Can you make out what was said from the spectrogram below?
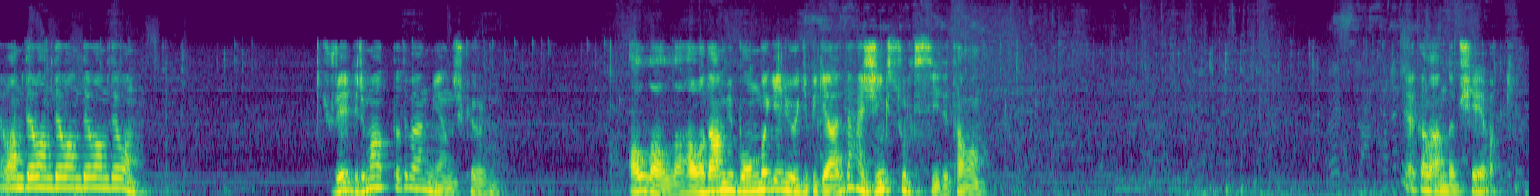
Devam devam devam devam devam. Şuraya biri mi atladı ben mi yanlış gördüm? Allah Allah havadan bir bomba geliyor gibi geldi. Ha Jinx ultisiydi tamam. Yakalandı bir şeye bak ya.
